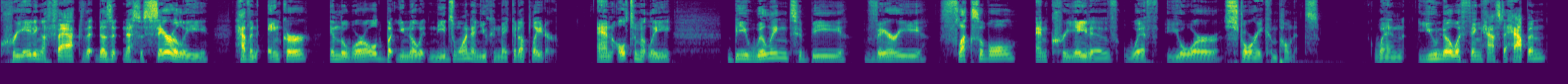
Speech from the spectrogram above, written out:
creating a fact that doesn't necessarily have an anchor in the world, but you know it needs one and you can make it up later. And ultimately, be willing to be very flexible and creative with your story components. When you know a thing has to happen,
